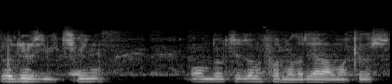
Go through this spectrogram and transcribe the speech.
Gördüğünüz gibi 2014 sezon formaları yer almaktadır.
